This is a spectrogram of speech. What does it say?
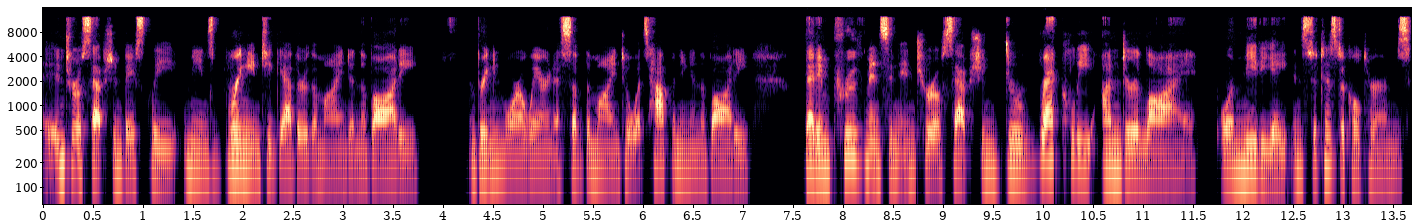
interoception basically means bringing together the mind and the body and bringing more awareness of the mind to what's happening in the body, that improvements in interoception directly underlie or mediate in statistical terms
